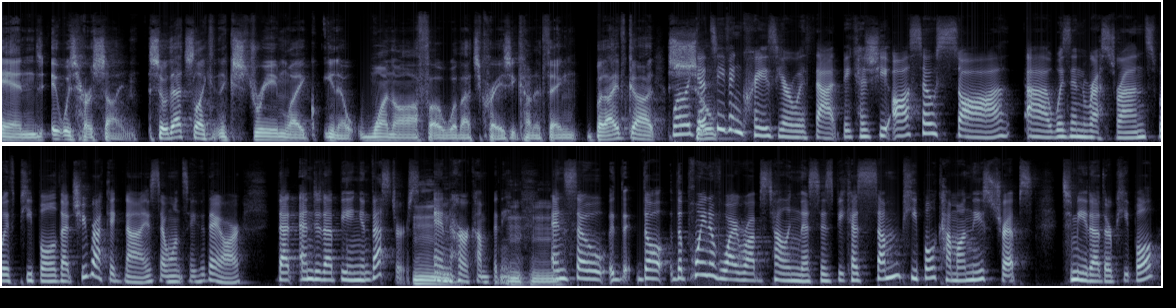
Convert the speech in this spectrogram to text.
And it was her sign. So that's like an extreme, like, you know, one off, oh, well, that's crazy kind of thing. But I've got. Well, it gets even crazier with that because she also saw, uh, was in restaurants with people that she recognized. I won't say who they are, that ended up being investors mm. in her company. Mm-hmm. And so the the point of why Rob's telling this is because some people come on these trips to meet other people.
